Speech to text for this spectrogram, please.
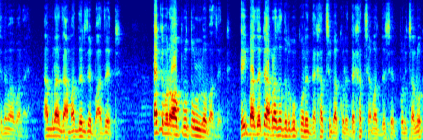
সিনেমা বানায়। আমরা আমাদের যে বাজেট, একেবারে অপ্রতুল্য বাজেট। এই বাজেটে আমরা যতটুকু করে দেখাচ্ছি বা করে দেখাচ্ছে আমার দেশের পরিচালক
